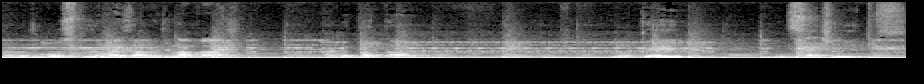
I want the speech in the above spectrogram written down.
Água de mostura, mais água de lavagem. Água total. Coloquei 27 litros.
